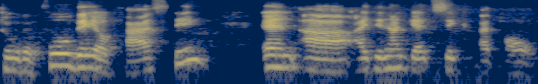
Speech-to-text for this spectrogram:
to the full day of fasting and uh, I did not get sick at all.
